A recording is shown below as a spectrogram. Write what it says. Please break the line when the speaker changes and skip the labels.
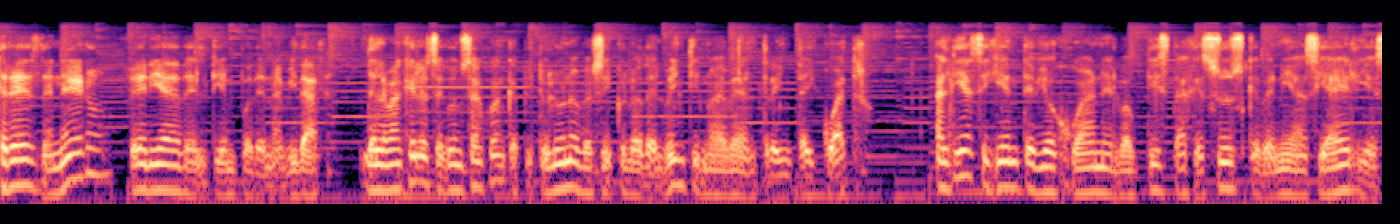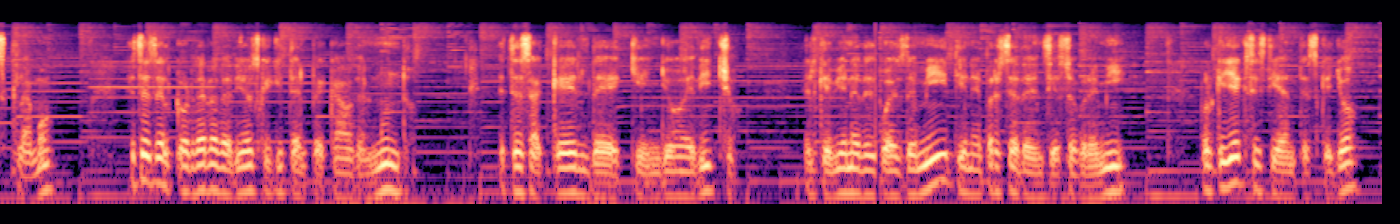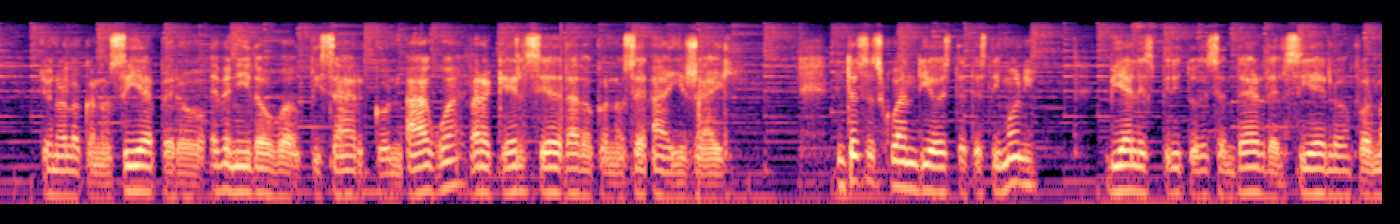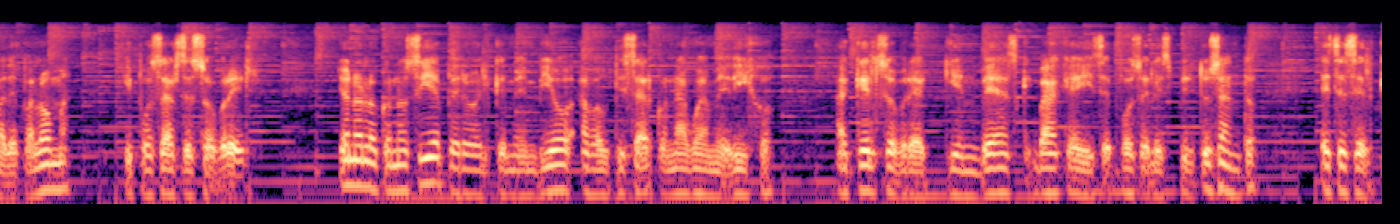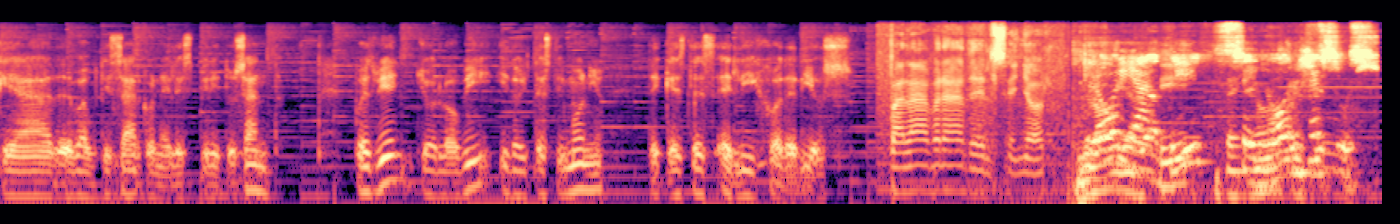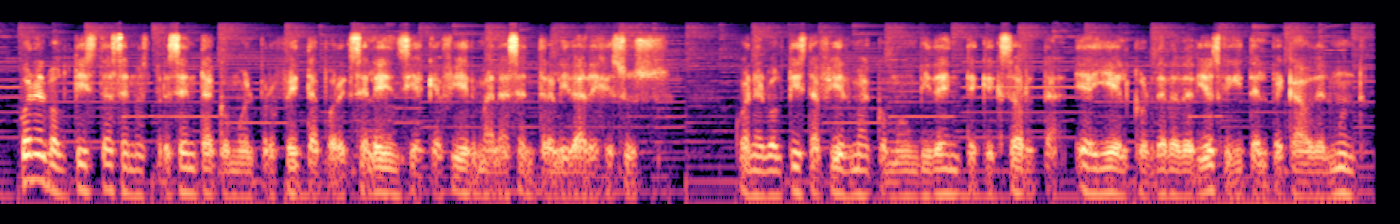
3 de enero, feria del tiempo de Navidad. Del Evangelio según San Juan, capítulo 1, versículo del 29 al 34. Al día siguiente vio Juan el Bautista a Jesús que venía hacia él y exclamó, Este es el Cordero de Dios que quita el pecado del mundo. Este es aquel de quien yo he dicho, el que viene después de mí tiene precedencia sobre mí, porque ya existía antes que yo. Yo no lo conocía, pero he venido a bautizar con agua para que él sea dado a conocer a Israel. Entonces Juan dio este testimonio. Vi al Espíritu descender del cielo en forma de paloma y posarse sobre él. Yo no lo conocía, pero el que me envió a bautizar con agua me dijo, aquel sobre quien veas que baje y se posa el Espíritu Santo, ese es el que ha de bautizar con el Espíritu Santo. Pues bien, yo lo vi y doy testimonio de que este es el Hijo de Dios.
Palabra del Señor.
Gloria a ti, Señor Jesús.
Juan el Bautista se nos presenta como el profeta por excelencia que afirma la centralidad de Jesús. Juan el Bautista afirma como un vidente que exhorta, y ahí el Cordero de Dios que quita el pecado del mundo.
